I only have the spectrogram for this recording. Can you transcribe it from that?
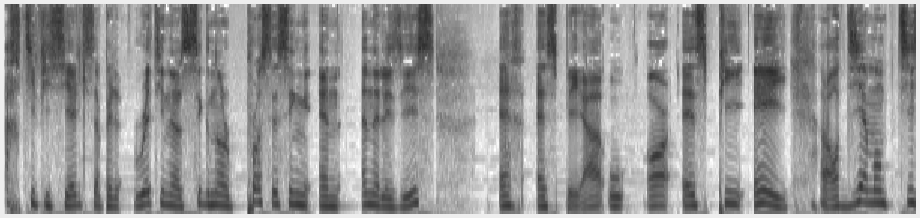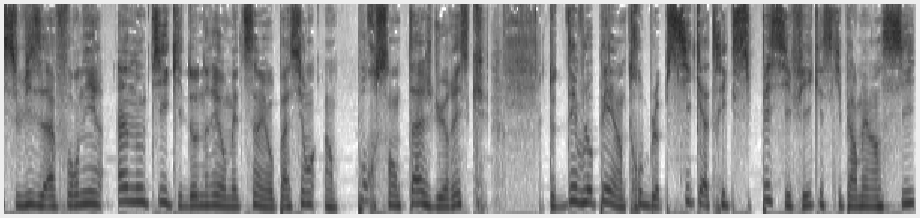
artificielle qui s'appelle Retinal Signal Processing and Analysis. RSPA ou RSPA. Alors Diamantis vise à fournir un outil qui donnerait aux médecins et aux patients un pourcentage du risque de développer un trouble psychiatrique spécifique, ce qui permet ainsi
